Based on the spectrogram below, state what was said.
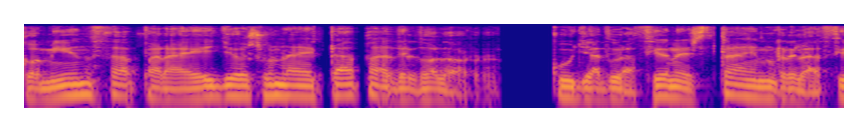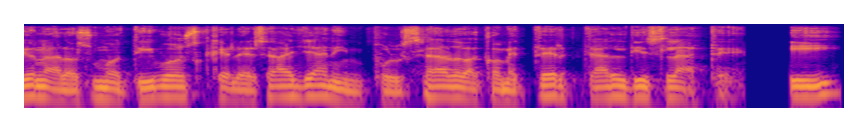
comienza para ellos una etapa de dolor, cuya duración está en relación a los motivos que les hayan impulsado a cometer tal dislate. Y,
